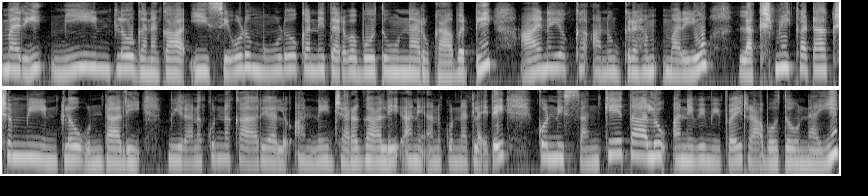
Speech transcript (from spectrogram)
మరి మీ ఇంట్లో గనక ఈ శివుడు మూడో కన్ని తెరవబోతూ ఉన్నారు కాబట్టి ఆయన యొక్క అనుగ్రహం మరియు లక్ష్మీ కటాక్షం మీ ఇంట్లో ఉండాలి. మీరు అనుకున్న కార్యాలు అన్నీ జరగాలి అని అనుకున్నట్లయితే కొన్ని సంకేతాలు అనేవి మీపై రాబోతూ ఉన్నాయి.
